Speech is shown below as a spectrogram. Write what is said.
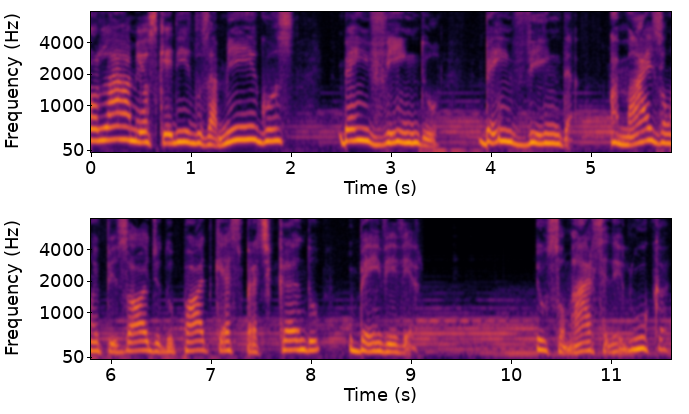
Olá, meus queridos amigos, bem-vindo, bem-vinda a mais um episódio do podcast Praticando o Bem Viver. Eu sou Márcia De Luca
